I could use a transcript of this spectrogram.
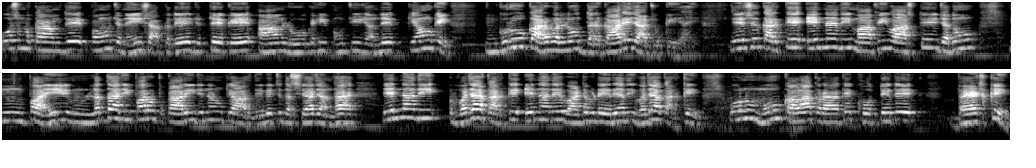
ਉਸ ਮੁਕਾਮ ਤੇ ਪਹੁੰਚ ਨਹੀਂ ਸਕਦੇ ਜਿੱਥੇ ਕਿ ਆਮ ਲੋਕ ਹੀ ਪਹੁੰਚੀ ਜਾਂਦੇ, ਕਿਉਂਕਿ ਗੁਰੂ ਘਰ ਵੱਲੋਂ ਦਰਕਾਰੇ ਜਾ ਚੁੱਕੇ ਹੈ ਇਸ ਕਰਕੇ ਇਹਨਾਂ ਦੀ ਮਾਫੀ ਵਾਸਤੇ ਜਦੋਂ ਭਾਈ ਲੱਦਾ ਜੀ ਪਰਉਪਕਾਰੀ ਜਿਨ੍ਹਾਂ ਨੂੰ ਇਤਿਹਾਸ ਦੇ ਵਿੱਚ ਦੱਸਿਆ ਜਾਂਦਾ ਹੈ, ਇਹਨਾਂ ਦੀ ਵਜ੍ਹਾ ਕਰਕੇ, ਇਹਨਾਂ ਦੇ ਵੱਡ ਵਡੇਰਿਆਂ ਦੀ ਵਜ੍ਹਾ ਕਰਕੇ ਉਹਨੂੰ ਮੂੰਹ ਕਾਲਾ ਕਰਾ ਕੇ ਖੋਤੇ ਤੇ ਬੈਠ ਕੇ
